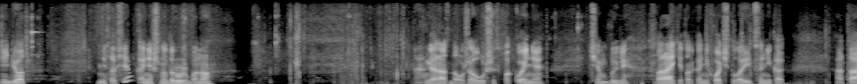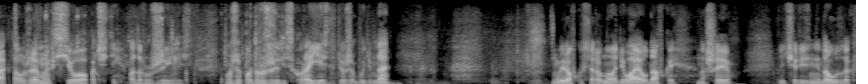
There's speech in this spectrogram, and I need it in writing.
идет. Не совсем, конечно, дружба, но гораздо уже лучше, спокойнее, чем были. Сарайки только не хочет ловиться никак. А так-то уже мы все почти подружились. Уже подружились. Скоро ездить уже будем, да? Веревку все равно одеваю удавкой на шею и через недоуздок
